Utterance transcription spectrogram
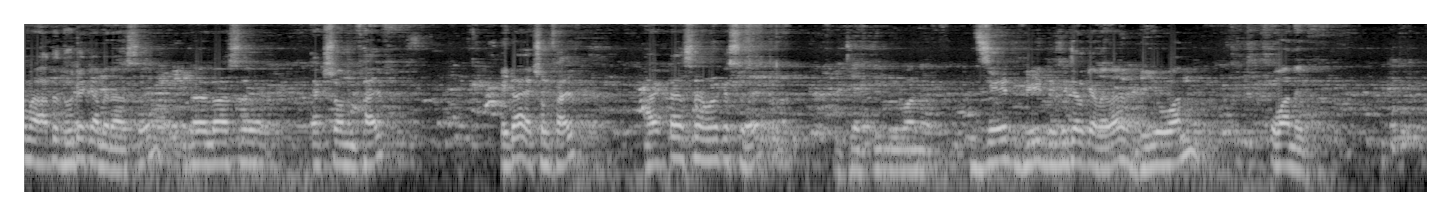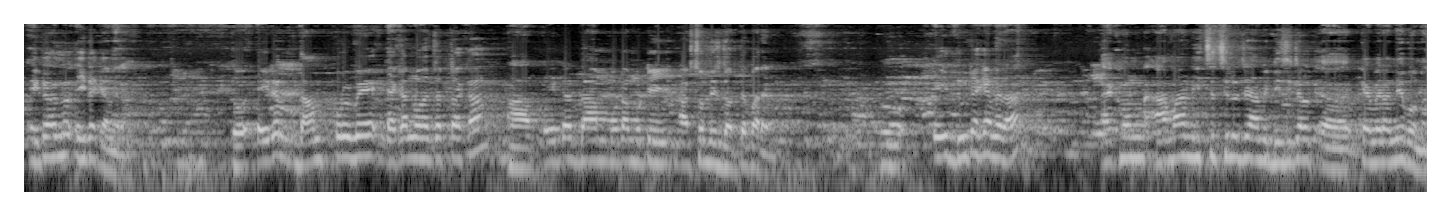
আমার হাতে দুইটা ক্যামেরা আছে। এটা হলো আছে অ্যাকশন ফাইভ এটা অ্যাকশন ফাইভ আরেকটা আছে আমার কাছে Z V digital camera V one one F এটা হলো এইটা ক্যামেরা। তো এইটার দাম পড়বে একান্ন হাজার টাকা আর এইটার দাম মোটামুটি আটচল্লিশ ধরতে পারেন। তো এই দুইটা ক্যামেরা, এখন আমার ইচ্ছে ছিল যে আমি ডিজিটাল ক্যামেরা নেব না।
